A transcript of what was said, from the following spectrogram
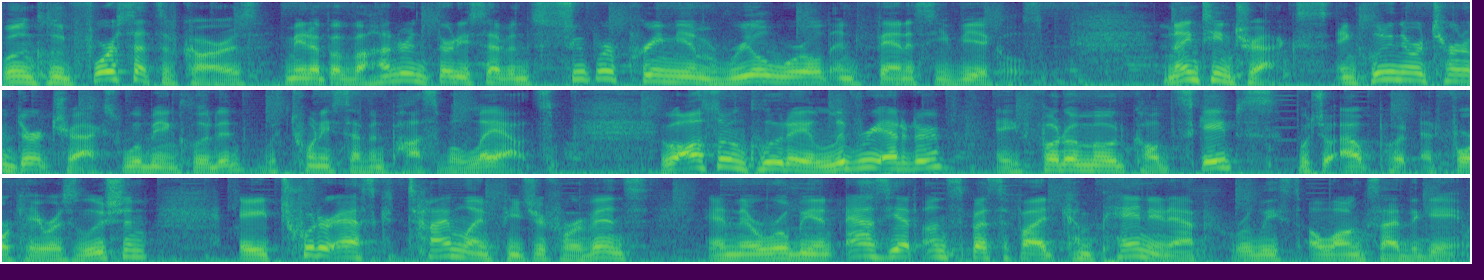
will include four sets of cars made up of 137 super premium real world and fantasy vehicles. 19 tracks, including the return of dirt tracks, will be included with 27 possible layouts. It will also include a livery editor, a photo mode called Scapes, which will output at 4K resolution, a Twitter-esque timeline feature for events, and there will be an as yet unspecified companion app released alongside the game.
